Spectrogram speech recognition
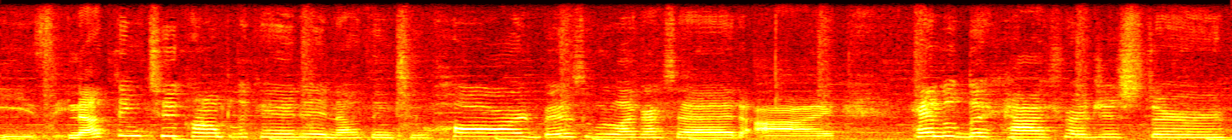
easy. Nothing too complicated, nothing too hard. Basically, like I said, I handled the cash register,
